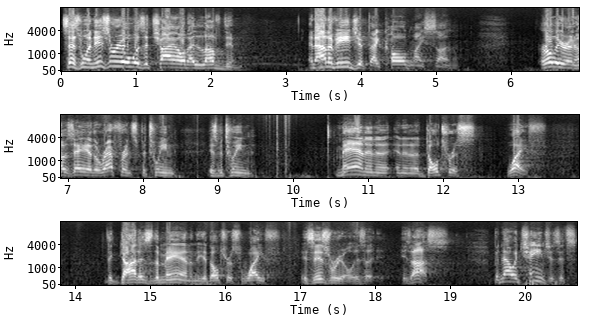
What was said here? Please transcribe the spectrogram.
says, When Israel was a child, I loved him. And out of Egypt I called my son. Earlier in Hosea, the reference between is between man and, a, and an adulterous wife. That God is the man and the adulterous wife is Israel, is, a, is us. But now it changes. It's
